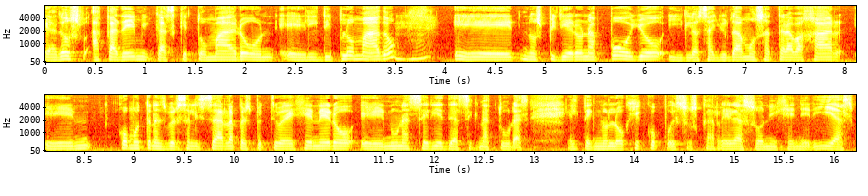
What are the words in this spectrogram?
a dos académicas que tomaron el diplomado, eh, nos pidieron apoyo y las ayudamos a trabajar en cómo transversalizar la perspectiva de género en una serie de asignaturas. El tecnológico, pues sus carreras son ingenierías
